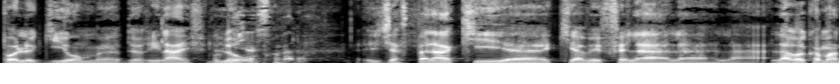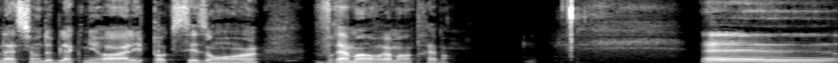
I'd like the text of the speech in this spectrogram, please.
pas le Guillaume de Real Life, l'autre, Jaspala, qui euh, qui avait fait la, la, la, la, recommandation de Black Mirror à l'époque, saison 1, vraiment, vraiment très bon. Euh,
